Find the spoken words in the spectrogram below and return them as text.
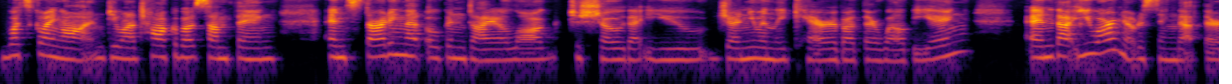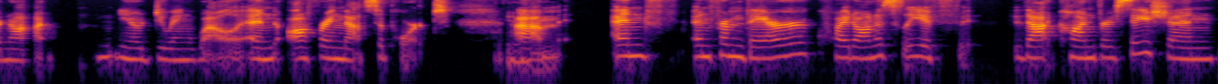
What's going on? Do you want to talk about something? And starting that open dialogue to show that you genuinely care about their well-being and that you are noticing that they're not you know doing well and offering that support. Yeah. um, and and from there quite honestly if that conversation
